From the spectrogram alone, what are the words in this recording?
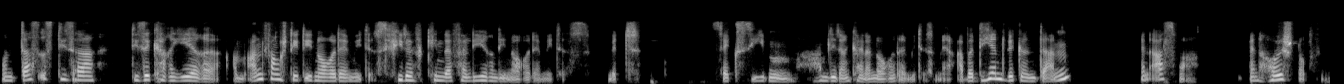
Und das ist dieser diese Karriere. Am Anfang steht die Neurodermitis. Viele Kinder verlieren die Neurodermitis. Mit sechs, sieben haben die dann keine Neurodermitis mehr. Aber die entwickeln dann ein Asthma, ein Heuschnupfen,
